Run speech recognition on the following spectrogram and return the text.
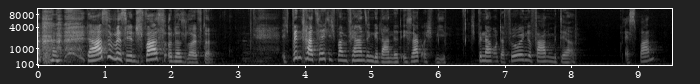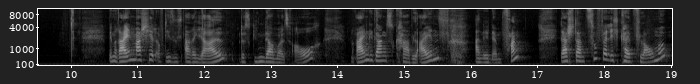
da hast du ein bisschen Spaß und das läuft dann. Ich bin tatsächlich beim Fernsehen gelandet. Ich sag euch wie. Ich bin nach Unterföhring gefahren mit der S-Bahn, bin reinmarschiert auf dieses Areal, das ging damals auch, bin reingegangen zu Kabel 1 an den Empfang. Da stand zufällig Kai Pflaume.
